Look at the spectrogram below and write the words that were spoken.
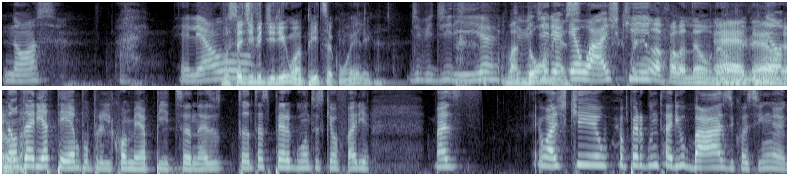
Nossa. Ai, ele é o. Você dividiria uma pizza com ele? Dividiria. Uma dividiria. Eu acho que. ela fala não, não. É, dividir. não, Não, não daria tempo para ele comer a pizza, né? Tantas perguntas que eu faria. Mas eu acho que eu, eu perguntaria o básico, assim. é,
